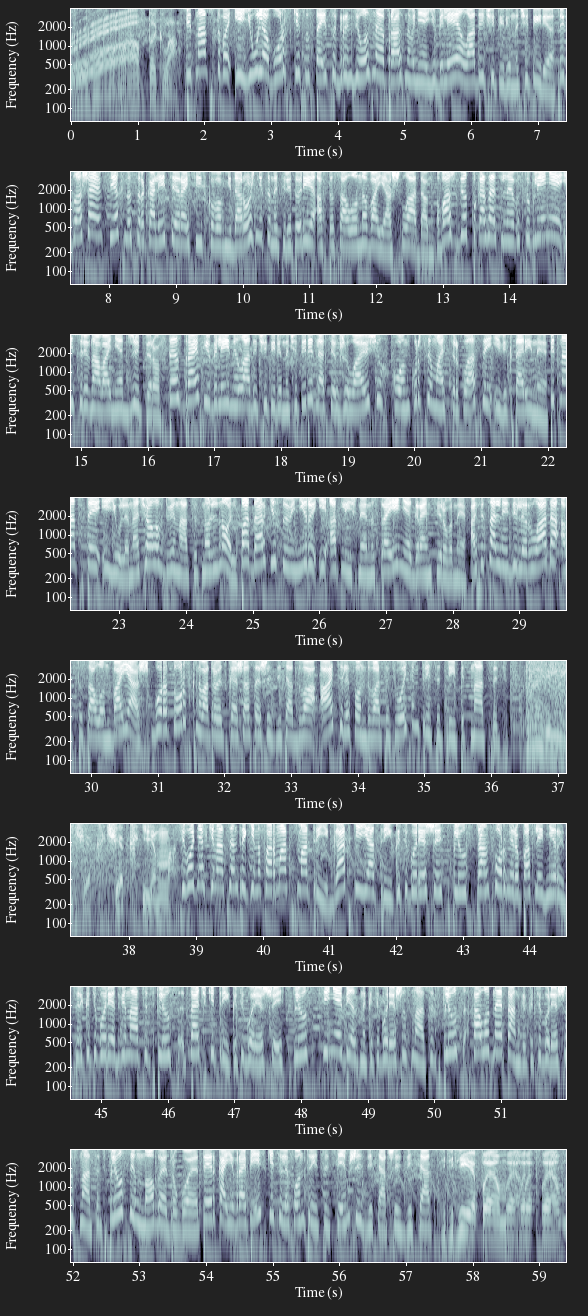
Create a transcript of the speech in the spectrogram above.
Автокласс. 15 июля в Орске состоится грандиозное празднование юбилея «Лады 4 на 4». Приглашаем всех на 40-летие российского внедорожника на территории автосалона «Вояж Лада». Вас ждет показательное выступление и соревнования джипперов. Тест-драйв юбилейной «Лады 4 на 4 для всех желающих, конкурсы, мастер-классы и викторины. 15 июля, начало в 12.00. Подарки, сувениры и отличное настроение гарантированы. Официальный дилер «Лада» – автосалон «Вояж». Город Орск, Новотроицкое шоссе 62А, телефон 28 33 15. Правильный чек. Check-in. Сегодня в киноцентре «Киноформат» смотри «Гадкий я 3», категория 6+, «Трансформеры. Последний рыцарь», категория 12+, «Тачки 3», категория 6+, «Синяя бездна», категория 16+, «Холодное танго», категория 16+, и многое другое. ТРК «Европейский», телефон 37 60 60.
